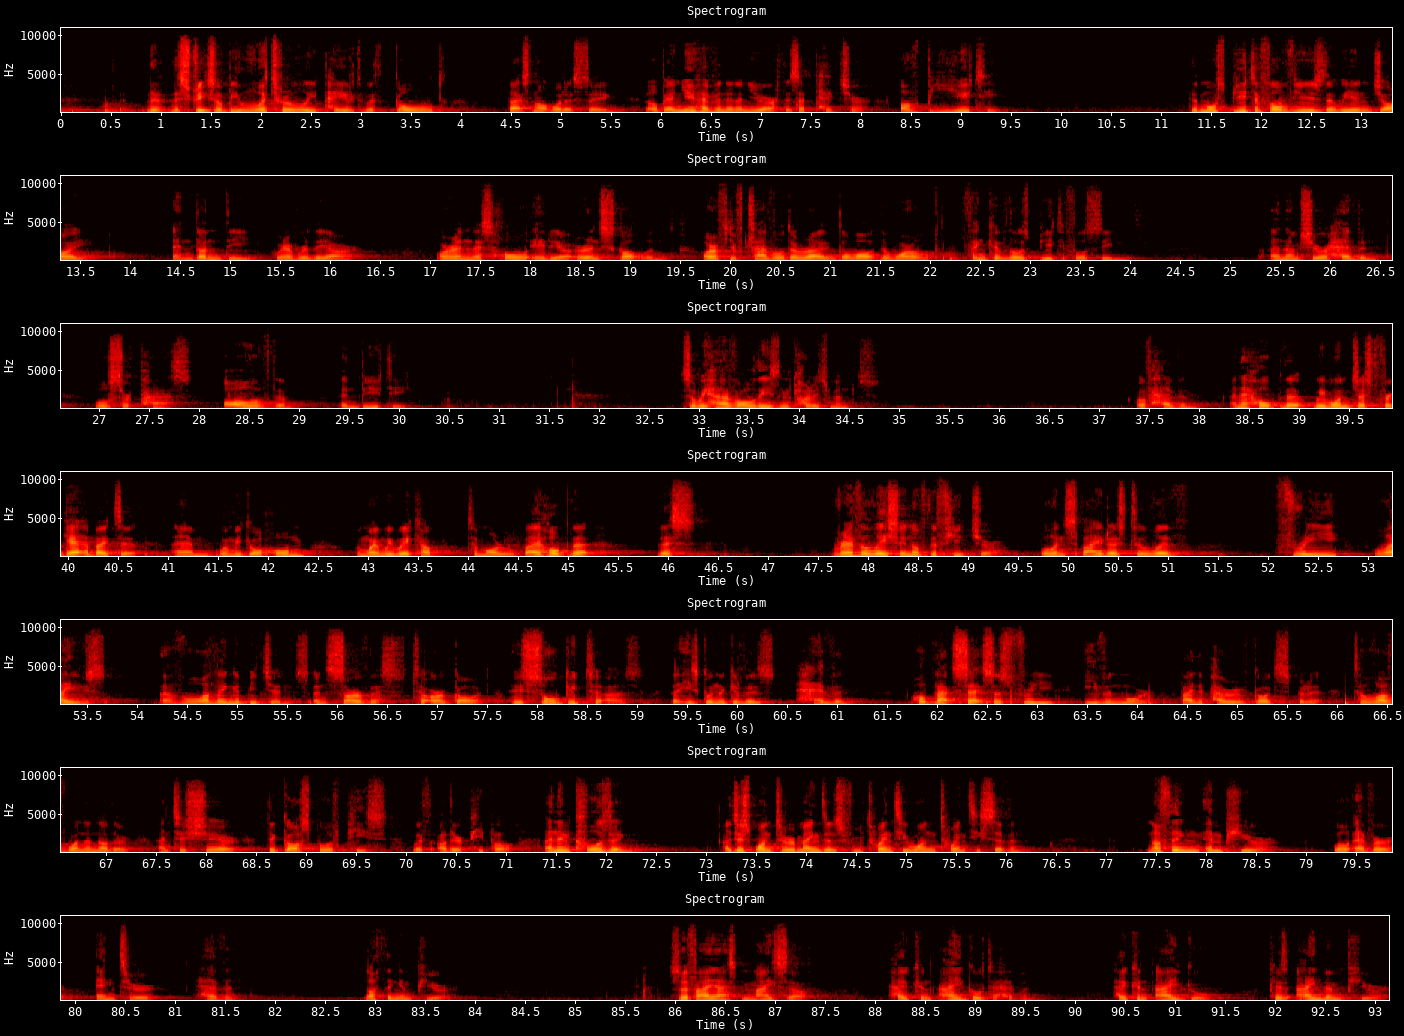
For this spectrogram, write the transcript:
the, the streets will be literally paved with gold. That's not what it's saying. It'll be a new heaven and a new earth. It's a picture of beauty. The most beautiful views that we enjoy in Dundee, wherever they are, or in this whole area, or in Scotland, or if you've traveled around a lot the world, think of those beautiful scenes and I'm sure heaven will surpass all of them in beauty. So we have all these encouragements of heaven. And I hope that we won't just forget about it um, when we go home and when we wake up tomorrow. But I hope that this revelation of the future will inspire us to live free lives of loving obedience and service to our God, who's so good to us that He's going to give us heaven. Hope that sets us free even more by the power of God's Spirit to love one another and to share the gospel of peace with other people. And in closing, I just want to remind us from 2127 nothing impure will ever enter heaven. Nothing impure. So if I ask myself, how can I go to heaven? How can I go because I'm impure.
